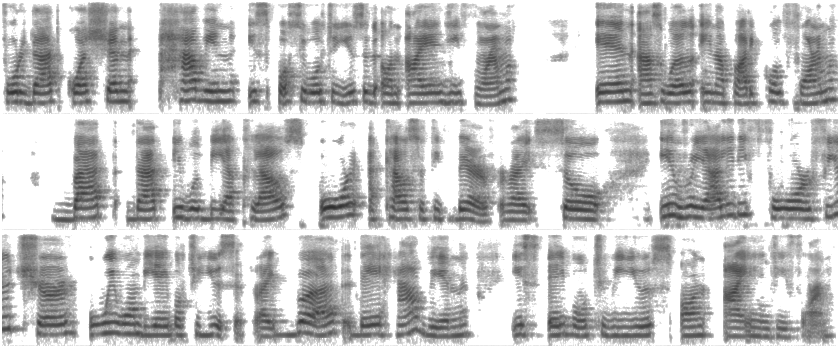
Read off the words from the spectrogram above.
for that question, having is possible to use it on ing form and as well in a particle form, but that it will be a clause or a causative verb, right? So in reality, for future, we won't be able to use it, right? But the having is able to be used on ing form.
